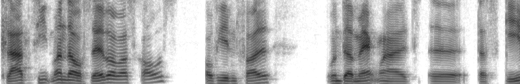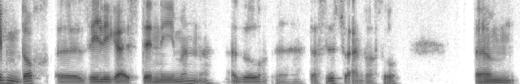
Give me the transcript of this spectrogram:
klar zieht man da auch selber was raus, auf jeden Fall. Und da merkt man halt, äh, das Geben doch äh, seliger ist der Nehmen. Ne? Also äh, das ist einfach so. Ähm,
